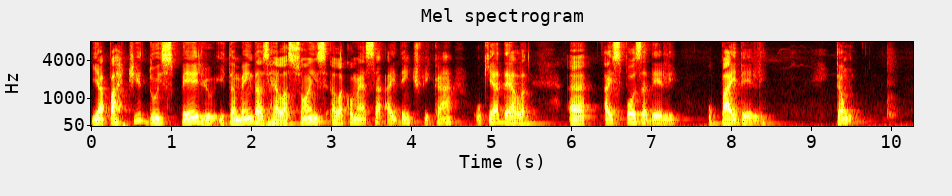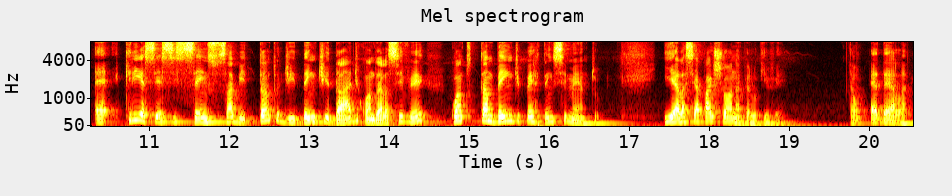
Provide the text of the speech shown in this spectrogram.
e a partir do espelho e também das relações ela começa a identificar o que é dela. Uh, a esposa dele, o pai dele. Então, é, cria-se esse senso, sabe, tanto de identidade quando ela se vê, quanto também de pertencimento. E ela se apaixona pelo que vê. Então, é dela.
